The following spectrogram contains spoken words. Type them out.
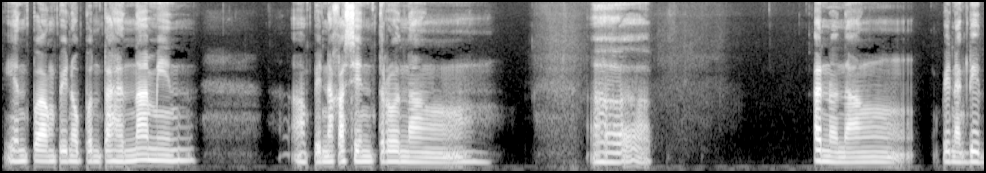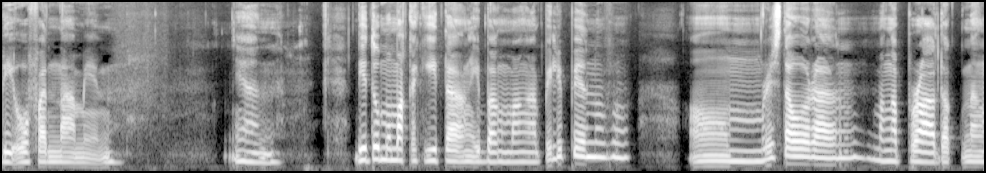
'Yan po ang pinupuntahan namin, ang pinakasentro ng, ah, ano ng pinagde-day-off-an namin. 'Yan. Dito mo makikita ang ibang mga Filipino, um, restaurant, mga product ng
